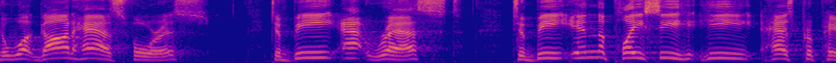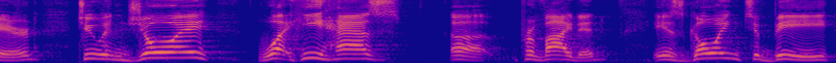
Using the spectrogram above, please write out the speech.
to what God has for us, to be at rest, to be in the place He, he has prepared, to enjoy what He has uh, provided is going to be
